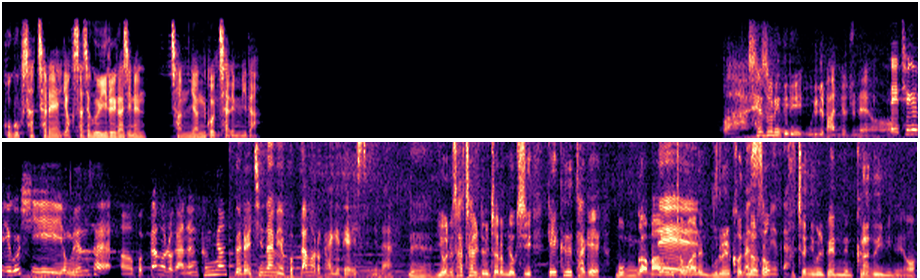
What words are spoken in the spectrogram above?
호국 사찰의 역사적 의의를 가지는 천년 고찰입니다. 새소리들이 우리를 반겨주네요. 네, 지금 이곳이 용련사 어, 법당으로 가는 극락교를 지나면 법당으로 가게 되어 있습니다. 네, 여느 사찰들처럼 역시 깨끗하게 몸과 마음을 네, 정화하는 물을 건너서 맞습니다. 부처님을 뵙는 그런 의미네요.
